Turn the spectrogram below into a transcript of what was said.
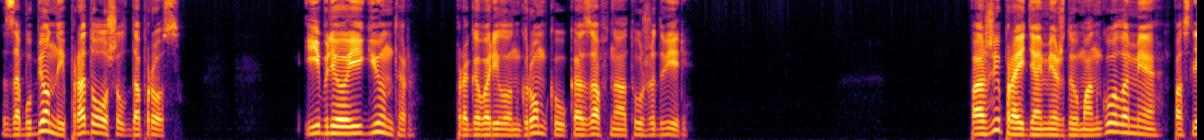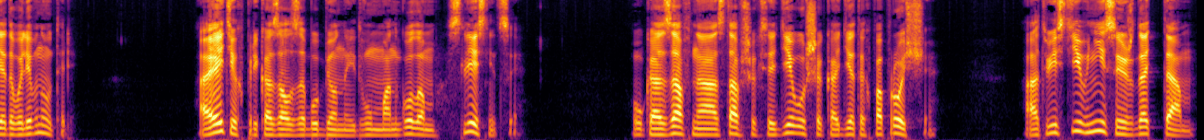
Забубенный продолжил допрос. «Иблио и Гюнтер», — проговорил он громко, указав на ту же дверь. Пажи, пройдя между монголами, последовали внутрь. А этих приказал Забубенный двум монголам с лестницы, указав на оставшихся девушек, одетых попроще. Отвести вниз и ждать там.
